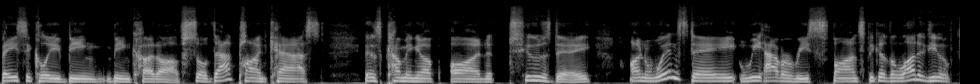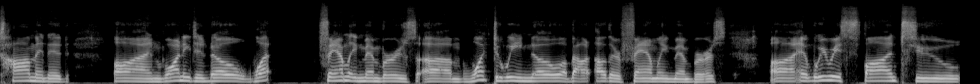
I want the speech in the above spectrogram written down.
basically being being cut off. So that podcast is coming up on Tuesday. On Wednesday, we have a response because a lot of you have commented on wanting to know what family members, um, what do we know about other family members? Uh, and we respond to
